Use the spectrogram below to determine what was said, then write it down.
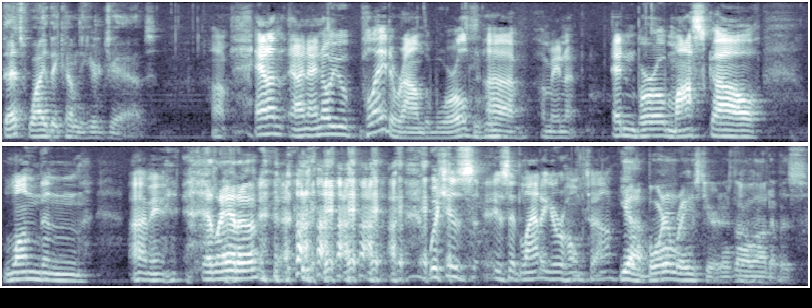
that's why they come to hear jazz. And and I know you played around the world. Mm-hmm. Uh, I mean, Edinburgh, Moscow, London. I mean, Atlanta, which is is Atlanta your hometown? Yeah, born and raised here. There's not a lot of us.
